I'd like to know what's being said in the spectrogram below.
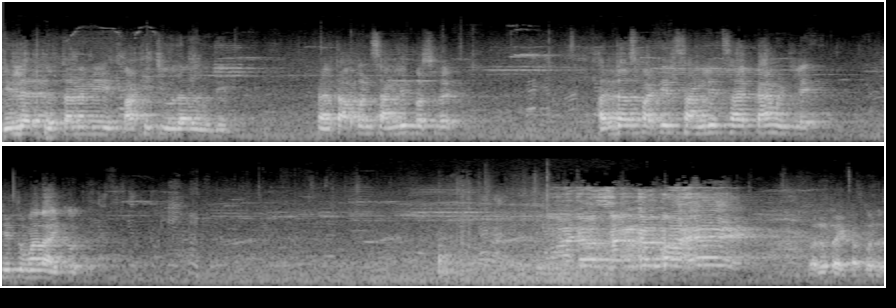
जिल्ह्यात फिरताना मी बाकीची उदाहरणं दिली. पण आता आपण सांगलीत बसलोय. हरिदास पाटील सांगलीत साहेब काय म्हटले हे तुम्हाला ऐकवतो. संकल्प आहे. परत ऐका परत.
